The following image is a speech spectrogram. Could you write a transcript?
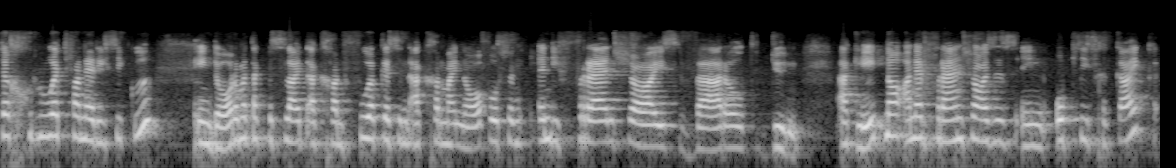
te groot van 'n risiko en daarom het ek besluit ek gaan fokus en ek gaan my navorsing in die franchise wêreld doen. Ek het na ander franchises en opsies gekyk,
